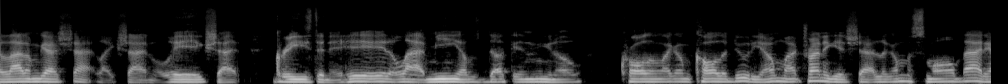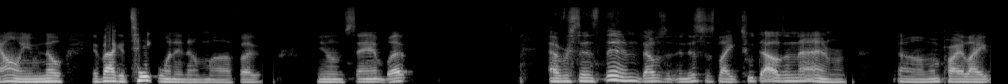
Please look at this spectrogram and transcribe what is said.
a lot of them got shot, like shot in the leg, shot grazed in the head. A lot of me, I was ducking, you know, crawling like I'm Call of Duty. I'm not trying to get shot. Look, I'm a small body. I don't even know if I could take one of them motherfuckers. You know what I'm saying? But ever since then, that was and this is like 2009. Um, I'm probably like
